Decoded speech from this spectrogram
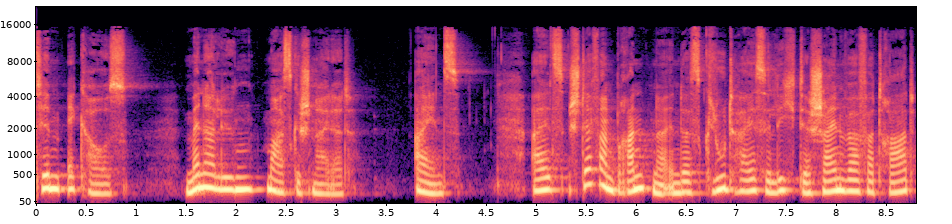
Tim Eckhaus. Männerlügen maßgeschneidert. 1. Als Stefan Brandner in das glutheiße Licht der Scheinwerfer trat,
